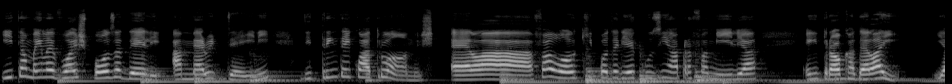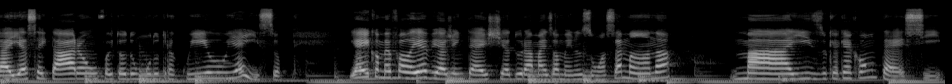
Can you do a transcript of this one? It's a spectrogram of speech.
e também levou a esposa dele, a Mary Dane, de 34 anos. Ela falou que poderia cozinhar para a família em troca dela ir. E aí aceitaram, foi todo mundo tranquilo e é isso. E aí, como eu falei, a viagem teste ia durar mais ou menos uma semana, mas o que, é que acontece?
